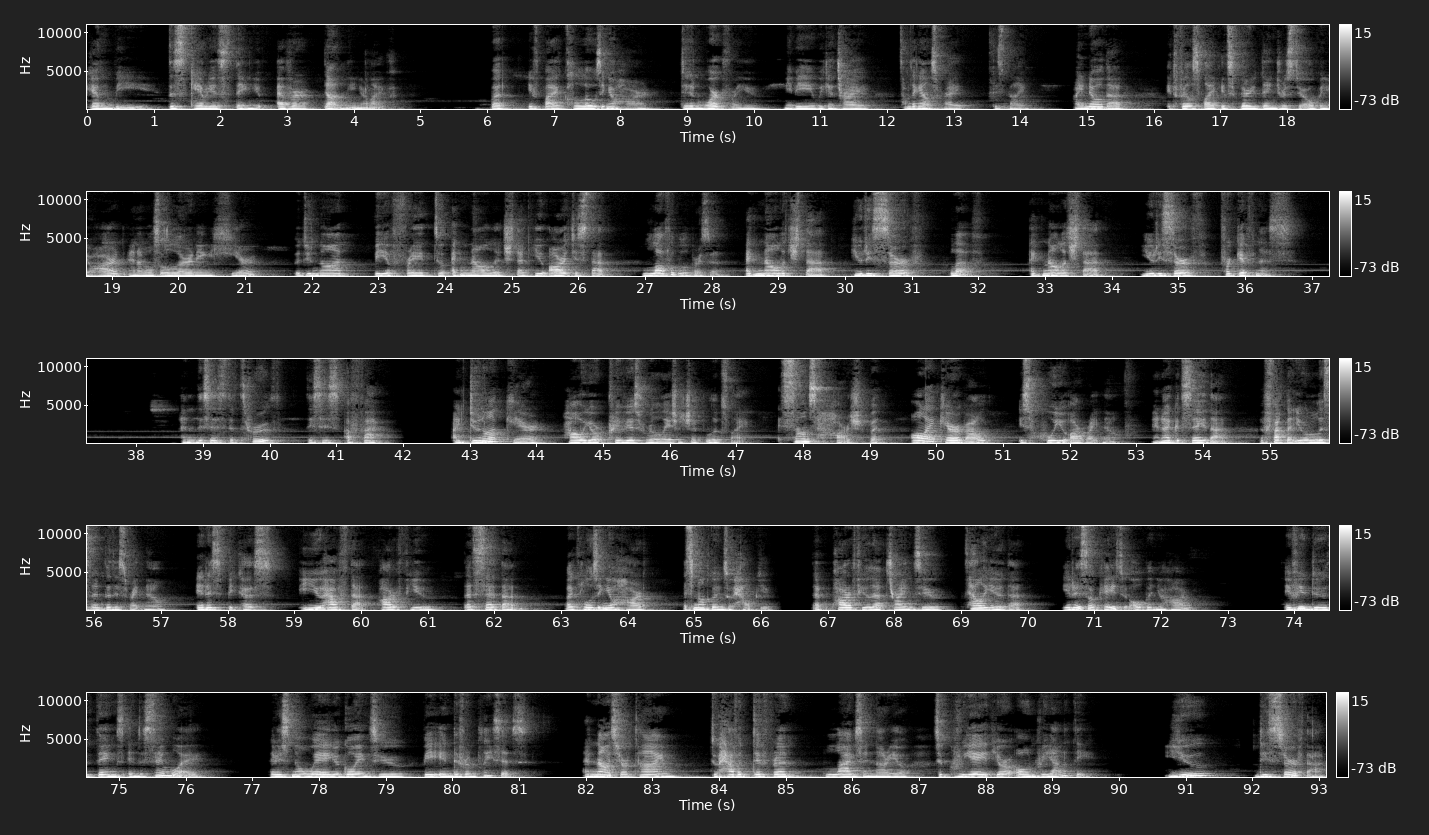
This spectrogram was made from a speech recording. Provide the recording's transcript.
can be the scariest thing you ever done in your life. But if by closing your heart didn't work for you, maybe we can try something else, right? This time. I know that it feels like it's very dangerous to open your heart, and I'm also learning here. But do not be afraid to acknowledge that you are just that lovable person. Acknowledge that you deserve love. Acknowledge that you deserve forgiveness. And this is the truth. This is a fact. I do not care how your previous relationship looks like. It sounds harsh, but all I care about is who you are right now. And I could say that the fact that you're listening to this right now, it is because you have that part of you that said that by closing your heart, it's not going to help you. That part of you that's trying to tell you that it is okay to open your heart. If you do things in the same way, there is no way you're going to be in different places. And now it's your time to have a different life scenario, to create your own reality. You deserve that.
